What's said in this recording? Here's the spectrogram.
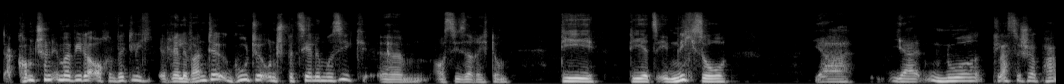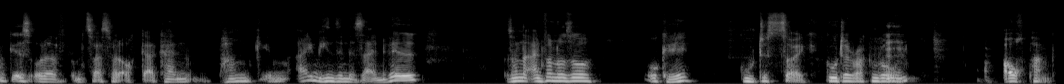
da kommt schon immer wieder auch wirklich relevante, gute und spezielle Musik ähm, aus dieser Richtung, die, die jetzt eben nicht so, ja, ja, nur klassischer Punk ist oder im Zweifelsfall auch gar kein Punk im eigentlichen Sinne sein will, sondern einfach nur so, okay, gutes Zeug, guter Rock'n'Roll. Mhm. Auch Punk.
